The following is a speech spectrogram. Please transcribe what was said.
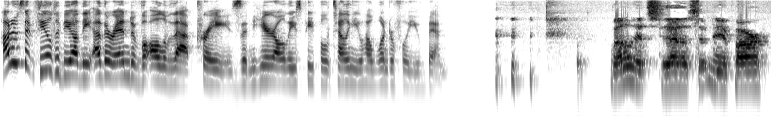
How does it feel to be on the other end of all of that praise and hear all these people telling you how wonderful you've been? well, it's uh, certainly a far,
